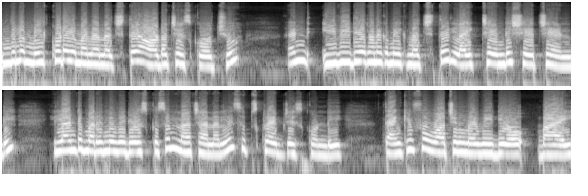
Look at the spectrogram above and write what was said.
ఇందులో మీకు కూడా ఏమైనా నచ్చితే ఆర్డర్ చేసుకోవచ్చు. అండ్ ఈ వీడియో కనుక మీకు నచ్చితే లైక్ చేయండి షేర్ చేయండి. ఇలాంటి మరిన్ని వీడియోస్ కోసం నా ఛానల్ని సబ్స్క్రైబ్ చేసుకోండి. Thank you for watching my video bye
